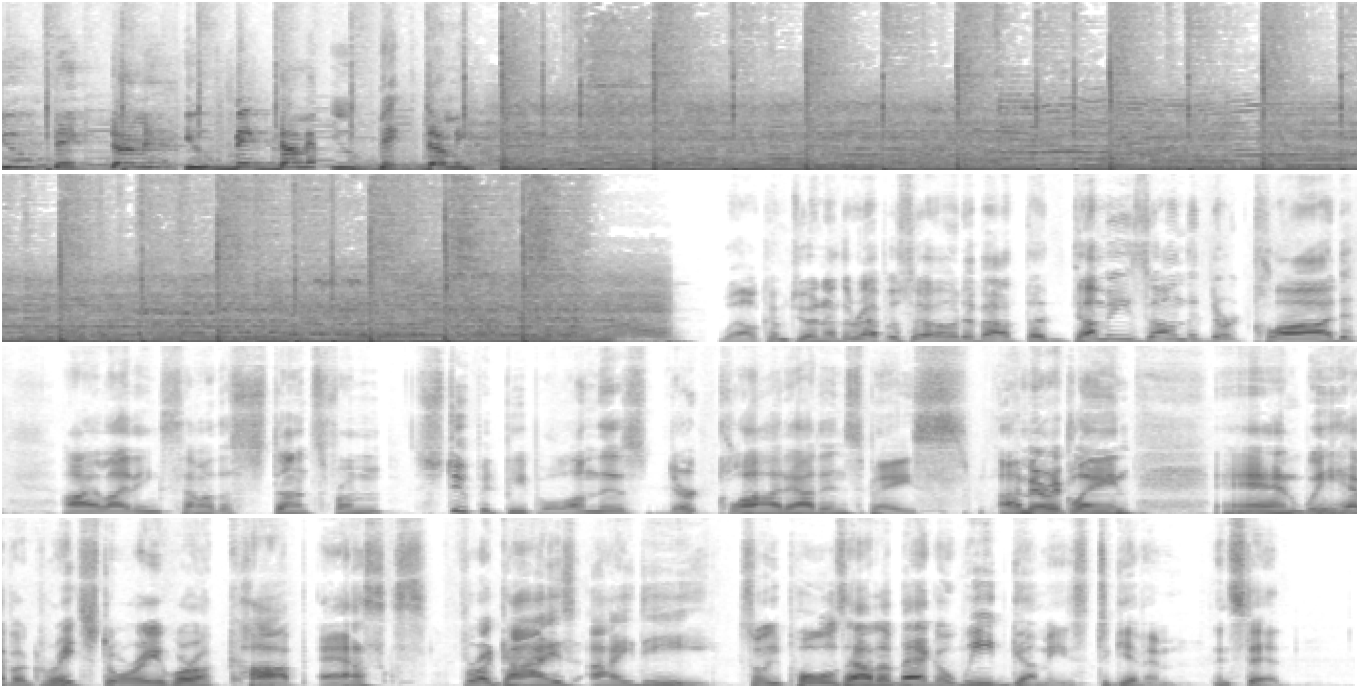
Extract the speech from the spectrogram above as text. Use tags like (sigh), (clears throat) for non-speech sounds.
You big dummy. You big dummy. You big dummy. Welcome to another episode about the dummies on the dirt clod, highlighting some of the stunts from stupid people on this dirt clod out in space. I'm Eric Lane, and we have a great story where a cop asks for a guy's ID. So he pulls out a bag of weed gummies to give him instead.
